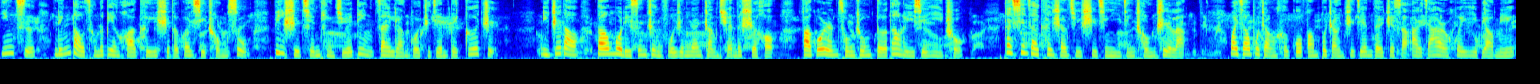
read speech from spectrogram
因此领导层的变化可以使得关系重塑，并使潜艇决定在两国之间被搁置。你知道，当莫里森政府仍然掌权的时候，法国人从中得到了一些益处。但现在看上去事情已经重置了。外交部长和国防部长之间的这次二加二会议表明，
